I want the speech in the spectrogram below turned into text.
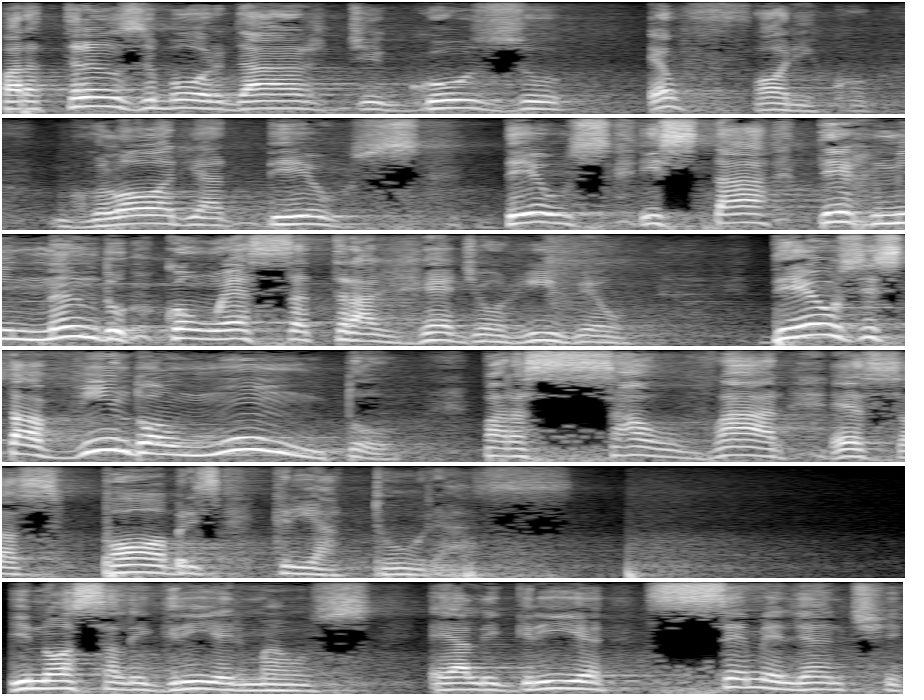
para transbordar de gozo eufórico Glória a Deus. Deus está terminando com essa tragédia horrível. Deus está vindo ao mundo para salvar essas pobres criaturas. E nossa alegria, irmãos, é alegria semelhante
